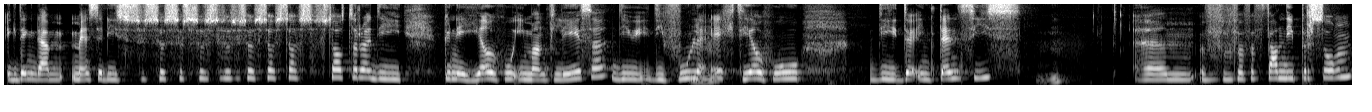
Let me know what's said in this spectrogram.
Ik denk dat mensen die stotteren, die kunnen heel goed iemand lezen. Die, die voelen echt heel goed die, de intenties. ehm, van die persoon.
